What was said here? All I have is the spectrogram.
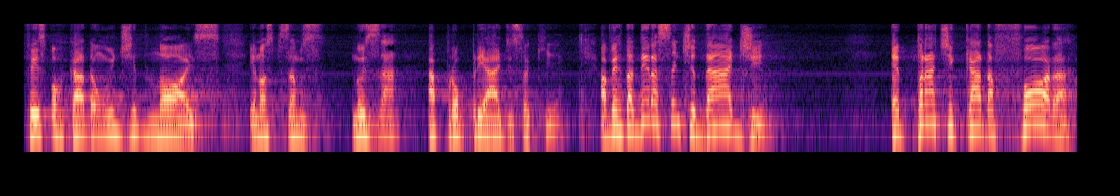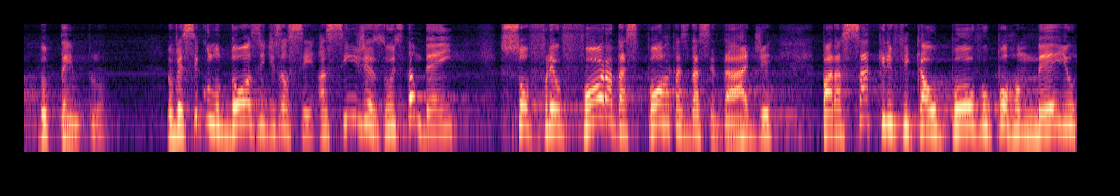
fez por cada um de nós. E nós precisamos nos apropriar disso aqui. A verdadeira santidade é praticada fora do templo. No versículo 12 diz assim: Assim Jesus também sofreu fora das portas da cidade para sacrificar o povo por meio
